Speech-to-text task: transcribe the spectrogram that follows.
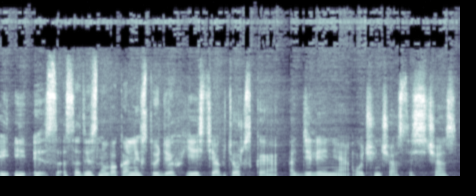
и, и, и, со- соответственно, в вокальных студиях есть и актерское отделение очень часто сейчас.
